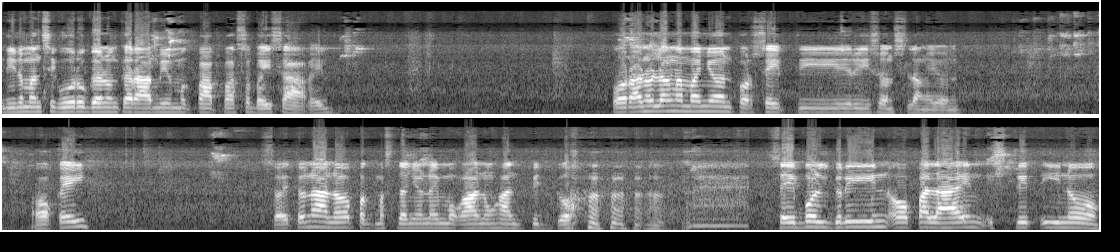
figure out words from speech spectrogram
hindi naman siguro ganun karami yung magpapasabay sa akin For ano lang naman yon for safety reasons lang yon Okay? So ito na no, pagmasdan nyo na yung mukha ng handfeed ko. Sable Green, Opaline, Street Ino.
